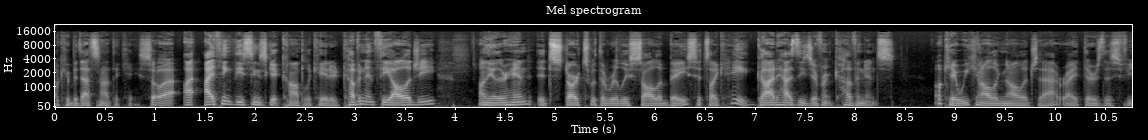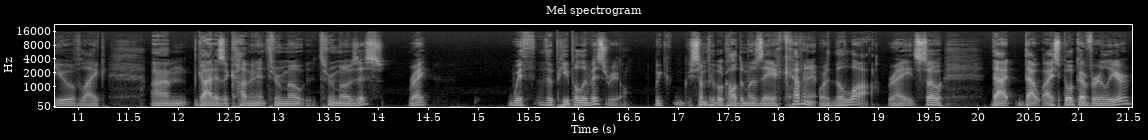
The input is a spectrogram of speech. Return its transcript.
Okay, but that's not the case. So I, I think these things get complicated. Covenant theology, on the other hand, it starts with a really solid base. It's like, hey, God has these different covenants. Okay, we can all acknowledge that, right? There's this view of like um, God has a covenant through Mo- through Moses, right? With the people of Israel. We, some people call it the Mosaic covenant or the law, right? So that that I spoke of earlier.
